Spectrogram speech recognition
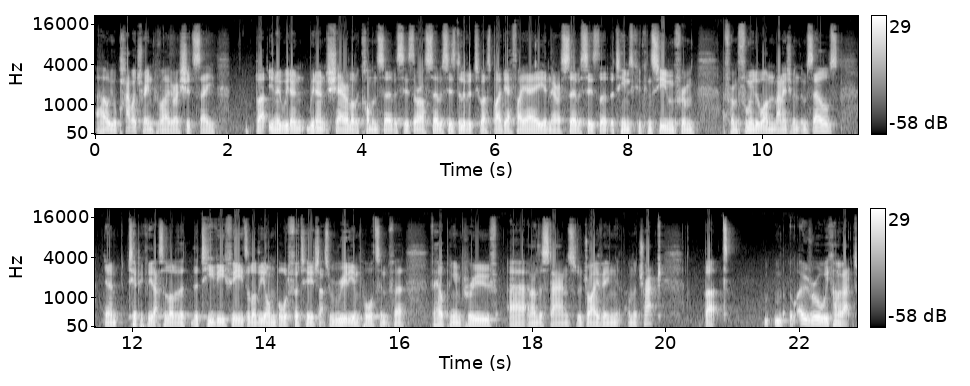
uh, or your powertrain provider, I should say. But you know, we don't we don't share a lot of common services. There are services delivered to us by the FIA, and there are services that the teams can consume from from Formula One management themselves. Um, typically, that's a lot of the, the, TV feeds, a lot of the onboard footage. That's really important for for helping improve uh, and understand sort of driving on the track. But overall, we kind of act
